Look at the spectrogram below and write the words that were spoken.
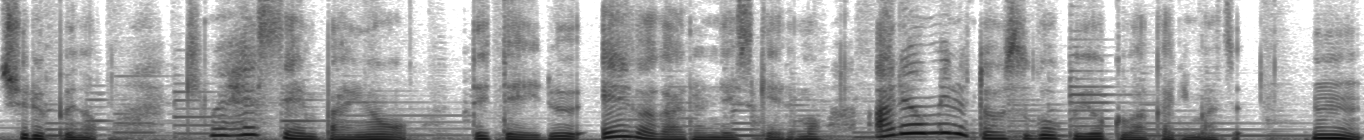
シュルプの。キム・ヘッセ先輩の出ている映画があるんですけれどもあれを見るとすごくよくわかります。うん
